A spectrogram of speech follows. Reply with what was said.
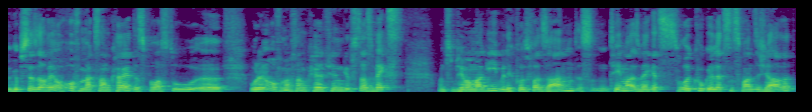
Du gibst der Sache ja auch Aufmerksamkeit, das, was du, äh, wo deine Aufmerksamkeit hingibst, das wächst. Und zum Thema Magie will ich kurz was sagen. Das ist ein Thema, also wenn ich jetzt zurückgucke, die letzten 20 Jahre,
